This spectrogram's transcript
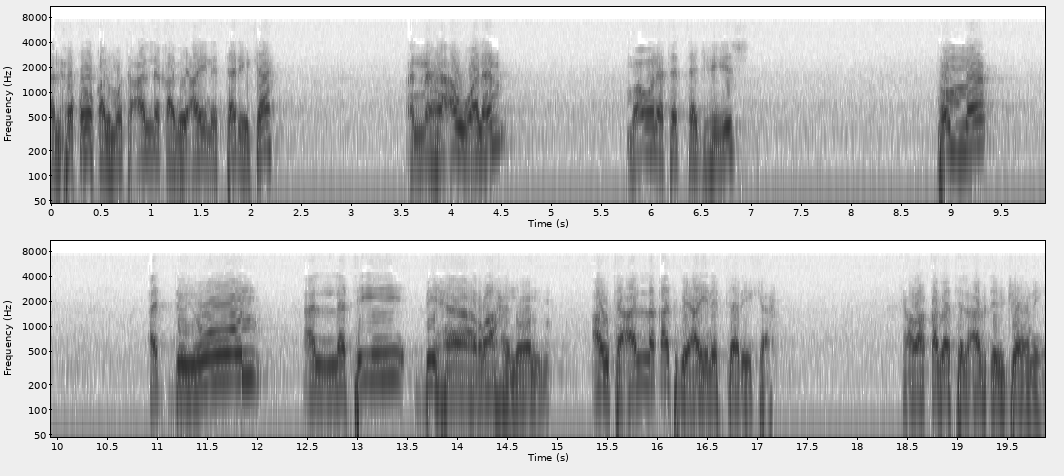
الحقوق المتعلقة بعين التركة أنها أولا مؤونة التجهيز ثم الديون التي بها رهن أو تعلقت بعين التركة كرقبة العبد الجاني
